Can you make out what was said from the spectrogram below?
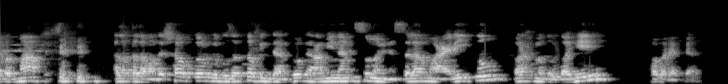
আবার মাফ আল্লাহ তালা আমাদের সকলকে বোঝার তৌফিক দান করুক। আমিন আমি সুমাইন আসসালামু আলাইকুম ওয়া রাহমাতুল্লাহি ওয়া বারাকাতুহু।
